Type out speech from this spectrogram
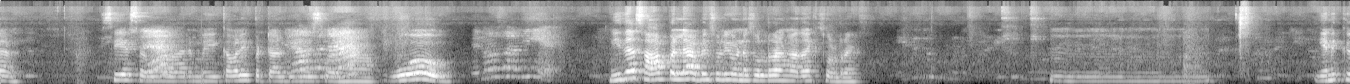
இருக்குல்ல சிஎஸ்ஓ அருமை. கவலைப்பட்டால் வீரேஸ்வரமா ஓ! நீ தான் சாப்பிடல அப்படின்னு சொல்லி உன்னை சொல்றாங்க. அதான் சொல்றேன். எனக்கு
